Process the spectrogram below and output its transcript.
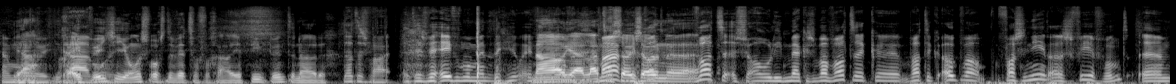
Ja, Ja, mooi. nog Ja, één puntje mooi. jongens, volgens de wet van Vergaal. Je hebt 10 punten nodig. Dat is waar. Het is weer even een moment dat ik heel even... Nou ja, laten we Maar sowieso wat, een... eh, Wat, zo, holy mekkers. Maar wat ik, eh, wat ik ook wel fascinerend aan de sfeer vond... ehm,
